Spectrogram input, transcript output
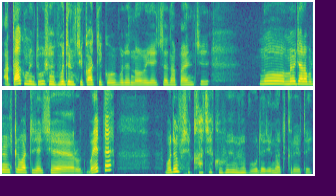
А так ми дуже будемо чекати, коли буде нове яйце на пенсії. Ну, ми зараз будемо відкривати яйце розбите. Будемо чекати, коли вже буде він відкритий.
